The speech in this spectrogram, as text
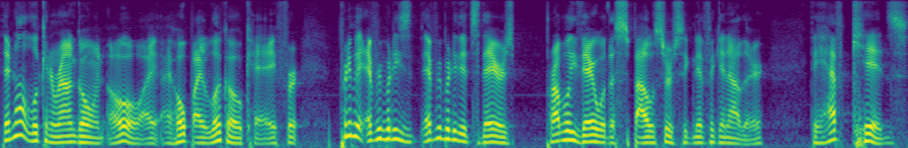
They're not looking around going, "Oh, I, I hope I look okay." For pretty much everybody's everybody that's there is probably there with a spouse or significant other. They have kids.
